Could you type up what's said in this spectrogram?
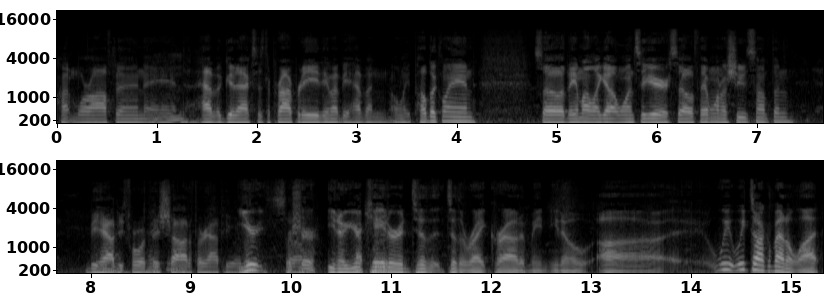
hunt more often and have a good access to property. They might be having only public land, so they might only get it once a year. So if they want to shoot something, be happy for what they shot if they're happy with You're- it. So, For sure. you know you're Absolutely. catering to the to the right crowd. I mean, you know, uh, we we talk about it a lot.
